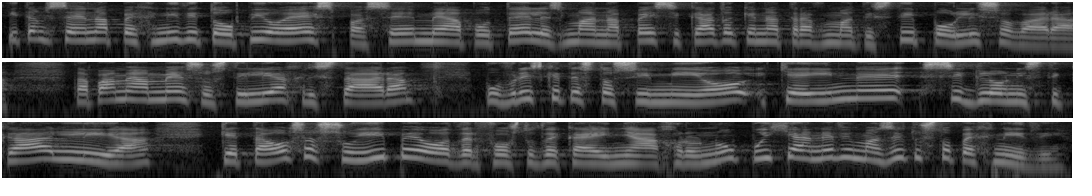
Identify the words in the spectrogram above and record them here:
ήταν σε ένα παιχνίδι το οποίο έσπασε με αποτέλεσμα να πέσει κάτω και να τραυματιστεί πολύ σοβαρά. Θα πάμε αμέσως στη Λία Χριστάρα που βρίσκεται στο σημείο και είναι συγκλονιστικά Λία και τα όσα σου είπε ο αδερφός του 19χρονου που είχε ανέβει μαζί του στο παιχνίδι.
